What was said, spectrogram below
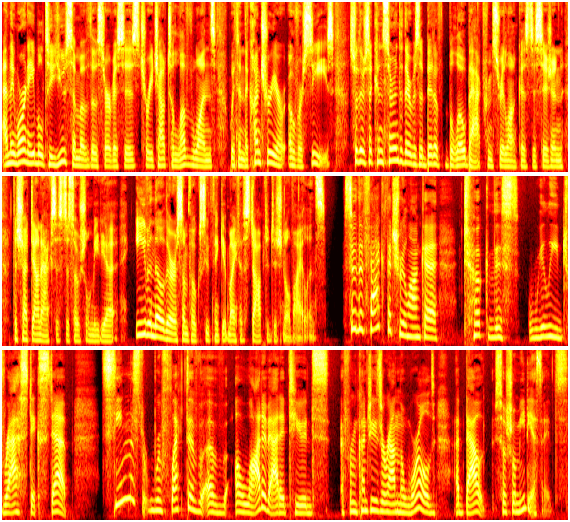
And they weren't able to use some of those services to reach out to loved ones within the country or overseas. So there's a concern that there was a bit of blowback from Sri Lanka's decision to shut down access to social media, even though there are some folks who think it might have stopped additional violence. So the fact that Sri Lanka took this really drastic step seems reflective of a lot of attitudes from countries around the world about social media sites.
